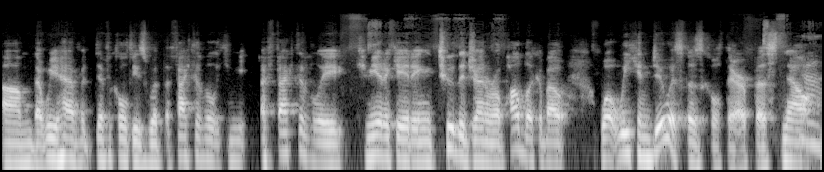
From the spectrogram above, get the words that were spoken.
um, that we have difficulties with effectively effectively communicating to the general public about what we can do as physical therapists. Now, yeah.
